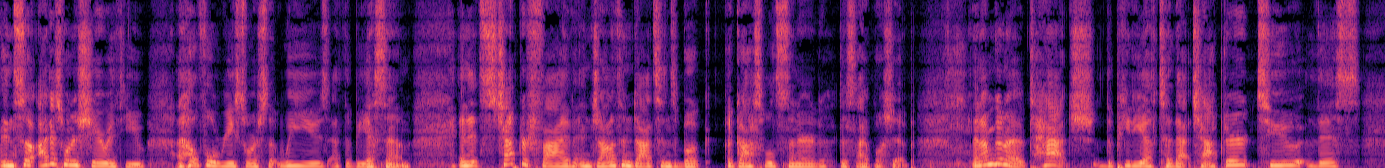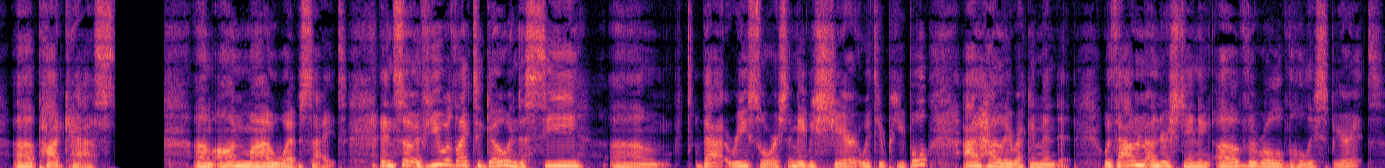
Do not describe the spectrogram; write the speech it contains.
And so I just want to share with you a helpful resource that we use at the BSM. And it's chapter five in Jonathan Dodson's book, A Gospel Centered Discipleship. And I'm going to attach the PDF to that chapter to this uh, podcast um, on my website. And so if you would like to go and to see um, that resource and maybe share it with your people, I highly recommend it. Without an understanding of the role of the Holy Spirit,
